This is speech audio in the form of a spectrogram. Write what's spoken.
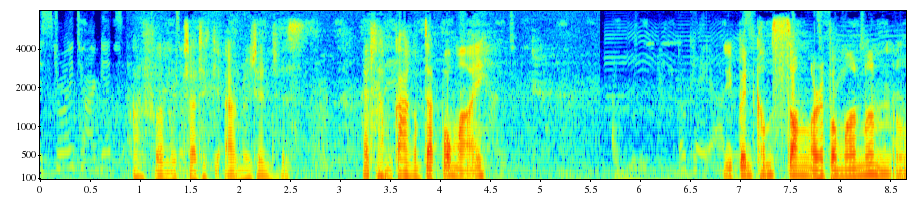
Destroy targets. and confirm the find target and returns ให้ทำการกำจัดเป้าหมาย Okay, นี่ Adams. เป็นคำสั่งอะไรประมาณนั้นอ๋อ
